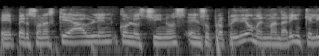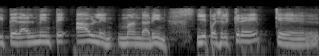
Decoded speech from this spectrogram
Eh, personas que hablen con los chinos en su propio idioma, en mandarín, que literalmente hablen mandarín. Y pues él cree que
